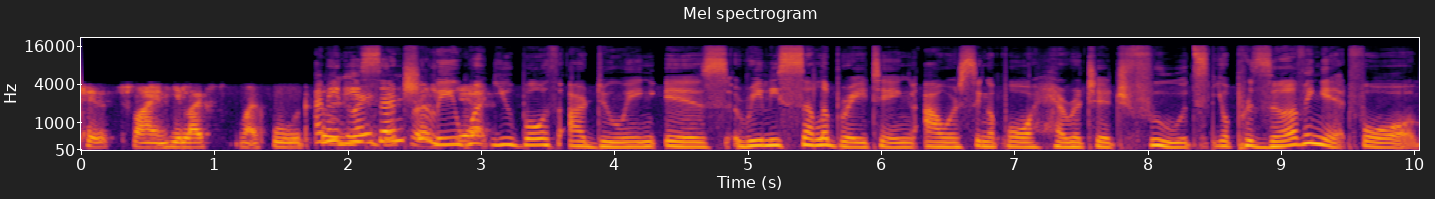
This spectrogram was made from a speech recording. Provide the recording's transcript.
Okay, it's fine. He likes my food. I mean, essentially, yeah. what you both are doing is really celebrating our Singapore heritage foods. You're preserving it for,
